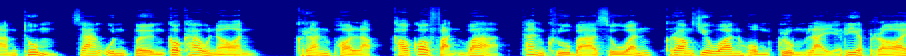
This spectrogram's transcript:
ามทุ่มสร้างอุ่นเปิงก็เข้านอน ครั้นพอหลับ เขาก็ฝันว่าท่านครูบาสวนครองจีวรห่มคลุมไหลเรียบร้อย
